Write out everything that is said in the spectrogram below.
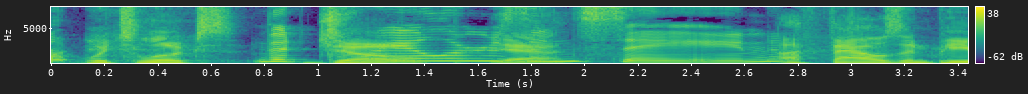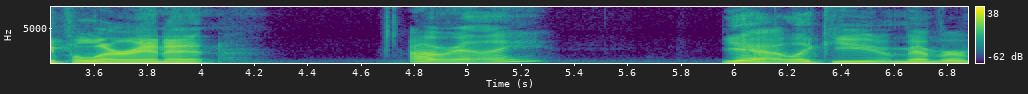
out. Which looks The dope. trailer's Yeah. insane. A thousand people are in it. oh, really? Yeah, like you remember,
